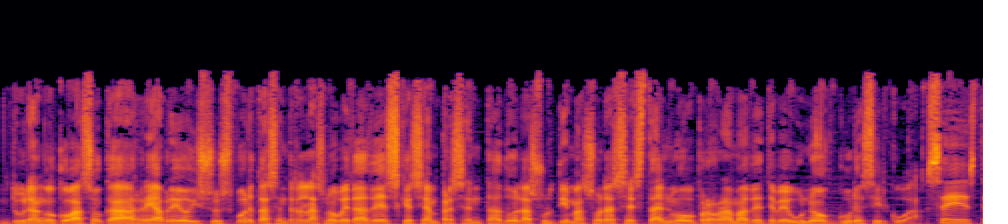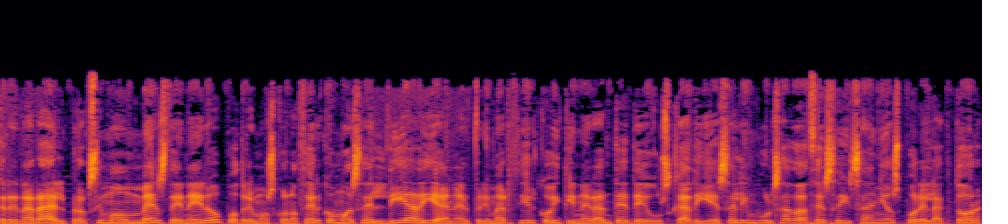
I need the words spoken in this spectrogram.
Durango Covasoca reabre hoy sus puertas. Entre las novedades que se han presentado en las últimas horas está el nuevo programa de TV1 Gure Circua. Se estrenará el próximo mes de enero. Podremos conocer cómo es el día a día en el primer circo itinerante de Euskadi. Es el impulsado hace seis años por el actor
